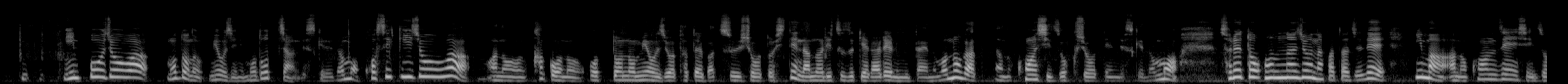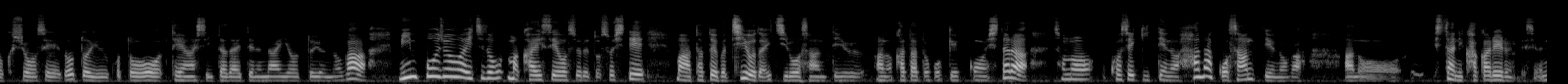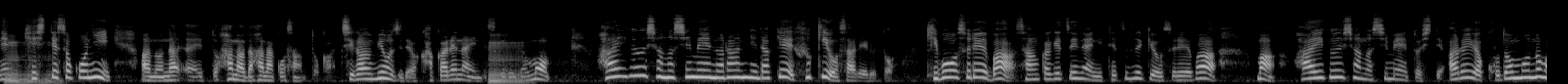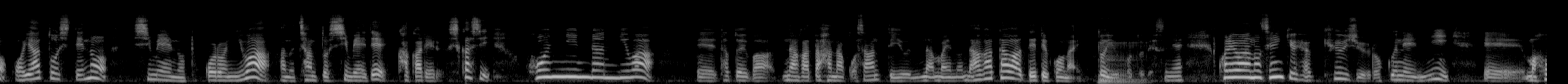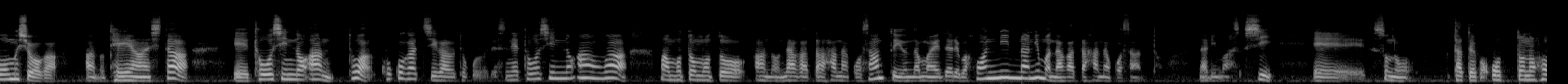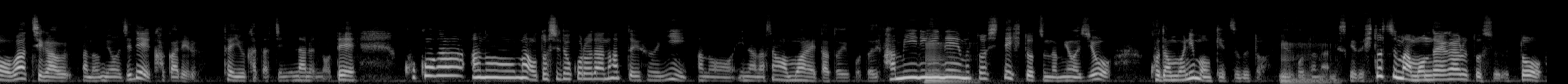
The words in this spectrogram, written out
民法上は元の名字に戻っちゃうんですけれども戸籍上はあの過去の夫の名字を例えば通称として名乗り続けられるみたいなものがあの婚子続称っていうんですけどもそれと同じような形で今あの婚前子続称制度ということを提案していただいている内容というのが民法上は一度、まあ、改正をするとそして、まあ、例えば千代田一郎さんっていうあの方とご結婚したらその戸籍っていうのは花子さんっていうのがあの下に書かれるんですよね。うんうんうん、決してそこにあのな、えっと、花田花子さんとか違う名字では書かれないんですけれども、うん、配偶者の氏名の欄にだけ付記をされると。希望すれば3ヶ月以内に手続きをすれば、まあ、配偶者の氏名としてあるいは子どもの親としての氏名のところにはあのちゃんと氏名で書かれるしかし本人欄にはえー、例えば永田花子さんっていう名前の永田は出てこないということですね。うん、これはあの1996年に、えーまあ、法務省があの提案した、えー、答申の案とはここが違うところですね。答申の案はもともと永田花子さんという名前であれば本人らにも永田花子さんとなりますし、えー、その例えば夫の方は違うあの名字で書かれるという形になるのでここがあの、まあ、落としどころだなというふうにあの稲田さんは思われたということでファミリーネームとして一つの名字を子供にも受け継ぐということなんですけど、一つまあ問題があるとすると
